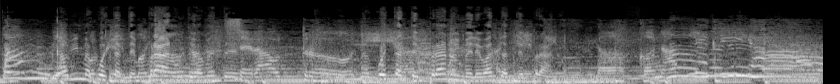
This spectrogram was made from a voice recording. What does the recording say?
también. A mí me acuestan temprano últimamente. Será otro Me acuestan temprano y me levantan temprano. vivirlo con alegría.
